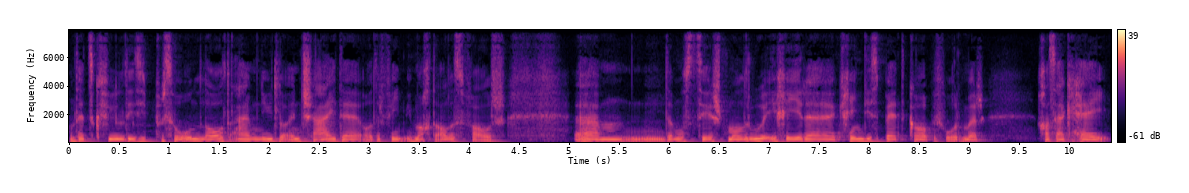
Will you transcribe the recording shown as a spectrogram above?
und hat das Gefühl, diese Person lässt einem nichts entscheiden oder findet, man macht alles falsch. Ähm, da muss zuerst mal Ruhe in ihr Kind ins Bett gehen, bevor man kann sagen, hey,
